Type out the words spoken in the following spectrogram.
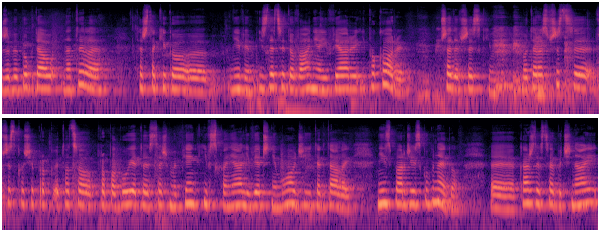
żeby Bóg dał na tyle też takiego, e, nie wiem, i zdecydowania, i wiary, i pokory przede wszystkim, bo teraz wszyscy, wszystko się, to co propaguje, to jesteśmy piękni, wspaniali, wiecznie młodzi i tak dalej. Nic bardziej zgubnego. E, każdy chce być naj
